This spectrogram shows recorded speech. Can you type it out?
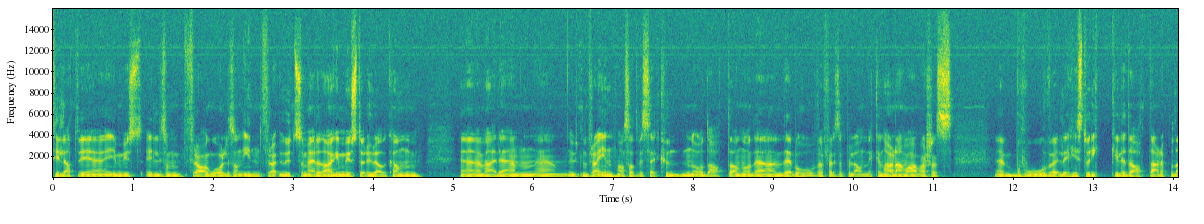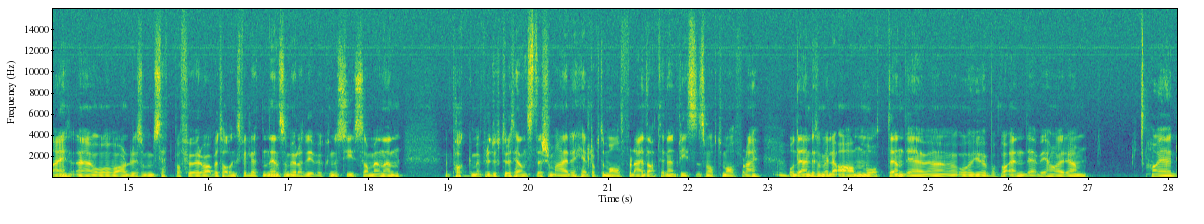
Til at vi mye, liksom, fra å gå litt sånn innenfra ut, som vi er i dag, i mye større grad kan være uh, utenfra inn. Altså at vi ser kunden og dataen og det, det behovet f.eks. Anniken har. Da, hva, hva, slags uh, behov eller historikk eller data er det på deg? og hva har du liksom sett på før, hva er betalingsvilligheten din, som gjør at vi bør kunne sy sammen en pakke med produkter og tjenester som er helt optimal for deg, da, til den prisen som er optimal for deg. Mm. Og det er en liksom veldig annen måte enn det å jobbe på enn det vi har, har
